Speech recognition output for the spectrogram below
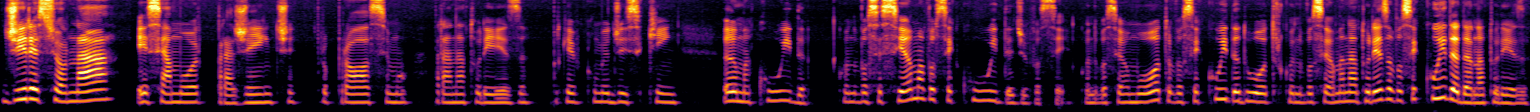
direcionar esse amor para a gente, para o próximo, para a natureza, porque, como eu disse, quem ama, cuida. Quando você se ama, você cuida de você. Quando você ama o outro, você cuida do outro. Quando você ama a natureza, você cuida da natureza.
